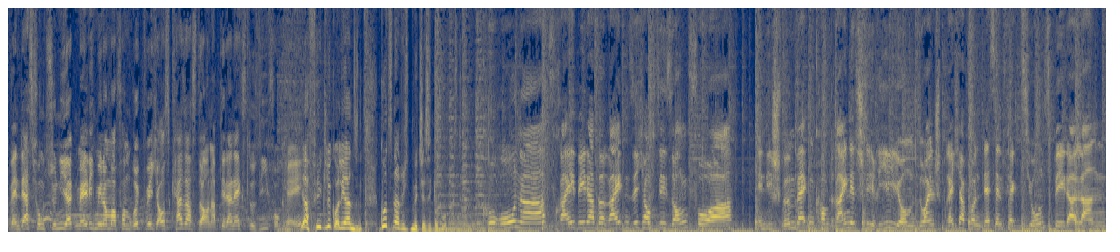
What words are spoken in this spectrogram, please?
Wenn das funktioniert, melde ich mich nochmal vom Rückweg aus Kasachstan. Habt ihr dann exklusiv, okay? Ja, viel Glück, Olli Hansen. Kurznachrichten mit Jessica Burmeister. Corona. Freibäder bereiten sich auf Saison vor. In die Schwimmbecken kommt reines Sterilium, so ein Sprecher von Desinfektionsbäderland.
